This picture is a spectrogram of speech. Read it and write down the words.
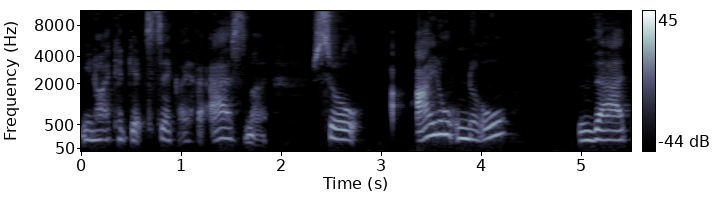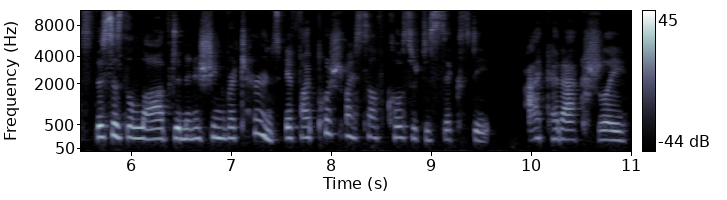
you know, I could get sick. I have asthma. So I don't know that this is the law of diminishing returns. If I push myself closer to 60, I could actually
